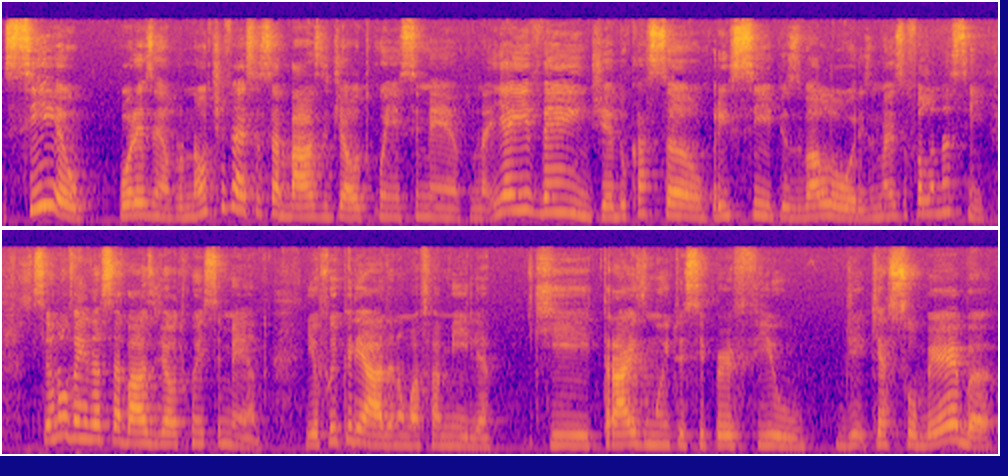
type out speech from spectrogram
se eu, por exemplo, não tivesse essa base de autoconhecimento, né? E aí vem de educação, princípios, valores, mas eu falando assim, se eu não venho dessa base de autoconhecimento e eu fui criada numa família que traz muito esse perfil de que é soberba,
